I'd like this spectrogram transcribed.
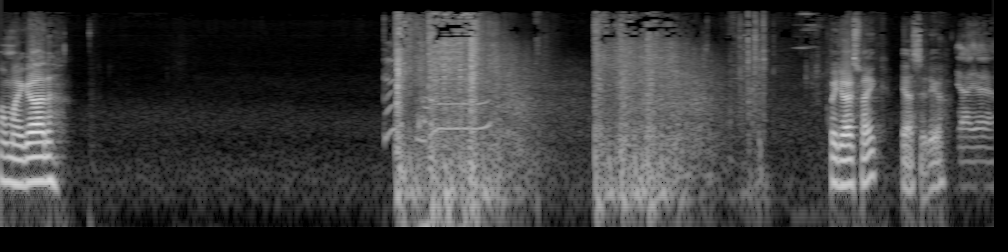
Oh my god. Wait, do I spike? Yes, I do. Yeah, yeah, yeah.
